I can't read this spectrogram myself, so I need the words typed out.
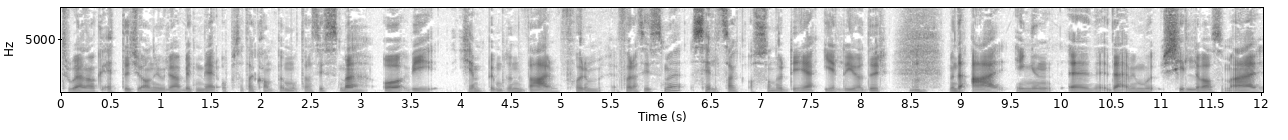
tror jeg nok etter 22. juli har blitt mer opptatt av kampen mot rasisme. Og vi kjemper mot enhver form for rasisme, selvsagt også når det gjelder jøder. Mm. Men det er ingen eh, det er, Vi må skille hva som er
